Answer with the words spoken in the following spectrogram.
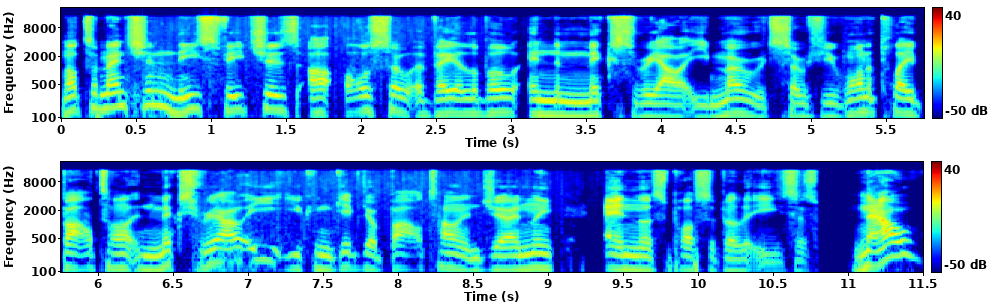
Not to mention, these features are also available in the mixed reality mode. So if you want to play Battle Talent in mixed reality, you can give your Battle Talent journey endless possibilities. As now,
